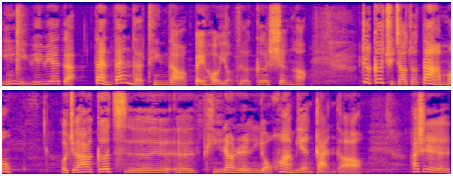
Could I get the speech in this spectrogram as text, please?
隐隐约约的、淡淡的听到背后有这个歌声哈。这歌曲叫做《大梦》。我觉得它歌词呃挺让人有画面感的哦，它是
